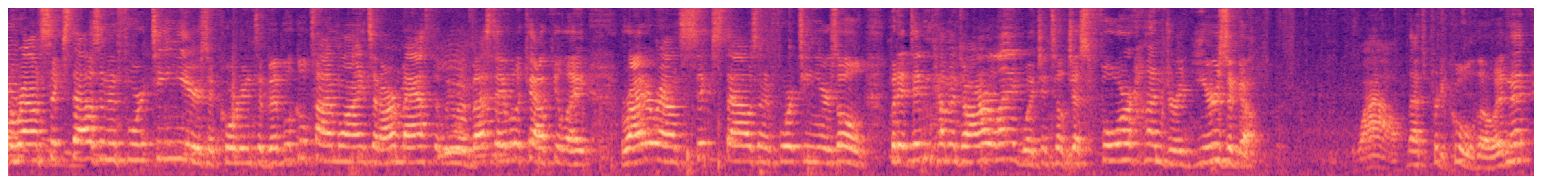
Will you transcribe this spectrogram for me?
Around 6,014 years, according to biblical timelines and our math that we were best able to calculate, right around 6,014 years old. But it didn't come into our language until just 400 years ago. Wow, that's pretty cool though, isn't it?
